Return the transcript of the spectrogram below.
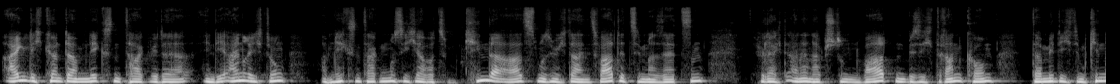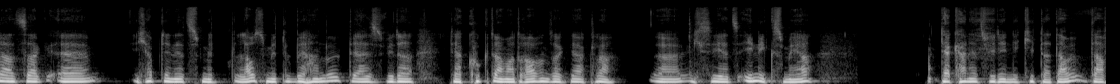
Eigentlich könnte er am nächsten Tag wieder in die Einrichtung, Am nächsten Tag muss ich aber zum Kinderarzt, muss ich mich da ins Wartezimmer setzen, vielleicht eineinhalb Stunden warten, bis ich drankomme, damit ich dem Kinderarzt sage, äh, ich habe den jetzt mit Lausmittel behandelt, der ist wieder, der guckt da mal drauf und sagt, ja klar, äh, ich sehe jetzt eh nichts mehr. Der kann jetzt wieder in die Kita. Da, da,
